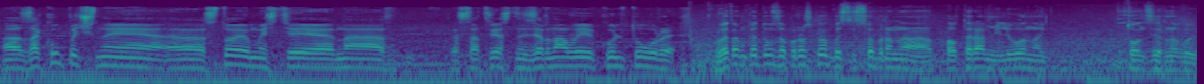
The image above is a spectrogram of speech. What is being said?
э, закупочные э, стоимости на, соответственно, зерновые культуры. В этом году в Запорожской области собрано полтора миллиона тонн зерновых.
